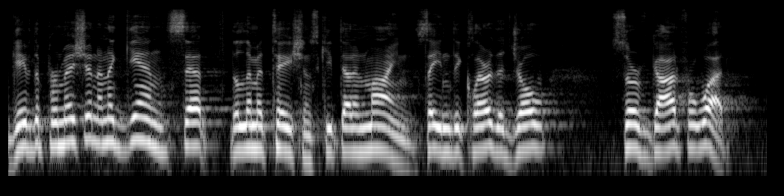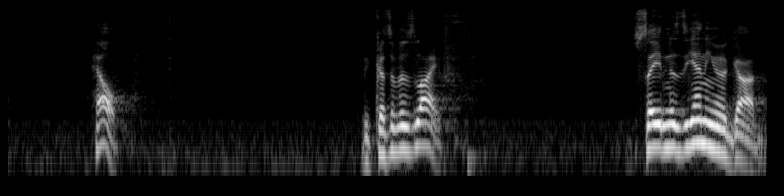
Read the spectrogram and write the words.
gave the permission, and again set the limitations. Keep that in mind. Satan declared that Job served God for what? Health. Because of his life. Satan is the enemy of God,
